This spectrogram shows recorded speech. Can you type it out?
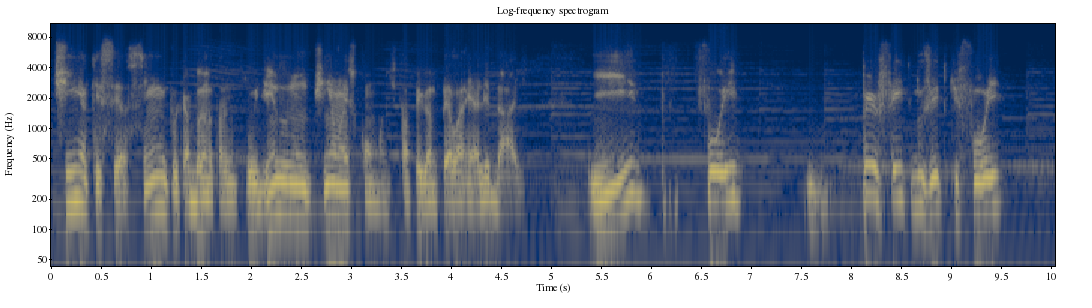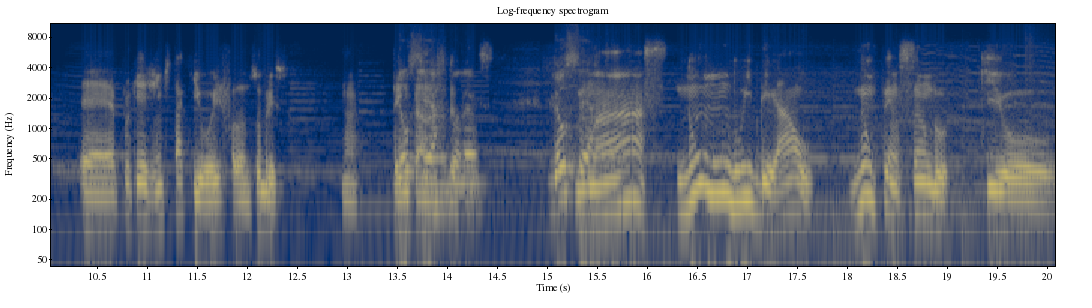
tinha que ser assim, porque a banda estava implodindo, não tinha mais como, a gente tá pegando pela realidade. E foi perfeito do jeito que foi, é, porque a gente está aqui hoje falando sobre isso. Né? Deu certo, né? Deu certo. Mas, num mundo ideal, não pensando que o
